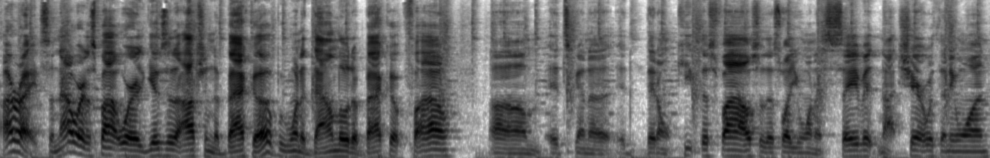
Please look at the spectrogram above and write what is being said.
All right, so now we're at a spot where it gives it the option to back up. We want to download a backup file. Um, it's gonna, it, they don't keep this file, so that's why you want to save it, not share it with anyone.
